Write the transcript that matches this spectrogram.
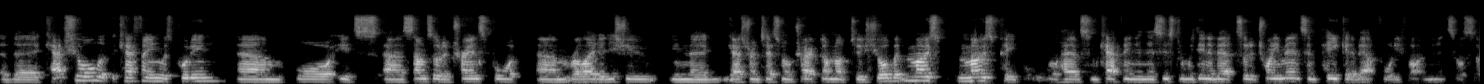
the capsule that the caffeine was put in, um, or it's uh, some sort of transport um, related issue in the gastrointestinal tract. I'm not too sure, but most most people will have some caffeine in their system within about sort of 20 minutes and peak at about 45 minutes or so.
